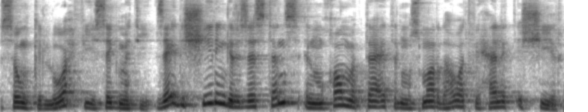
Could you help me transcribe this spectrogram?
سمك اللوح في sigma t زائد ال shearing resistance المقاومة بتاعه المسمار دهوت في حالة ال shear.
